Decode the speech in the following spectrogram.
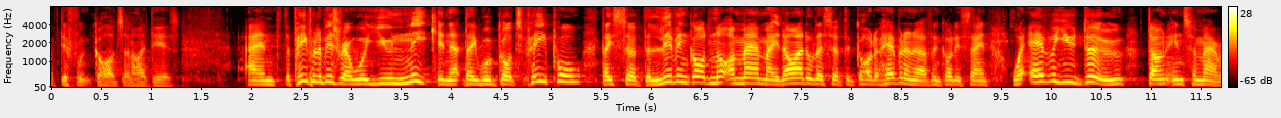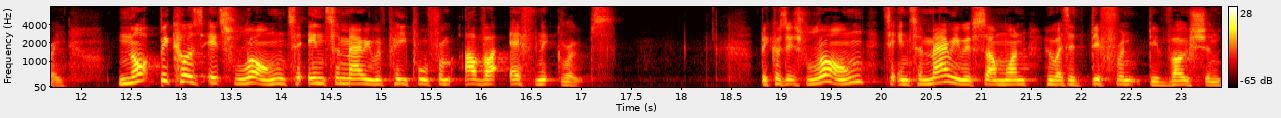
of different gods and ideas. And the people of Israel were unique in that they were God's people. They served the living God, not a man made idol. They served the God of heaven and earth. And God is saying, whatever you do, don't intermarry. Not because it's wrong to intermarry with people from other ethnic groups, because it's wrong to intermarry with someone who has a different devotion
